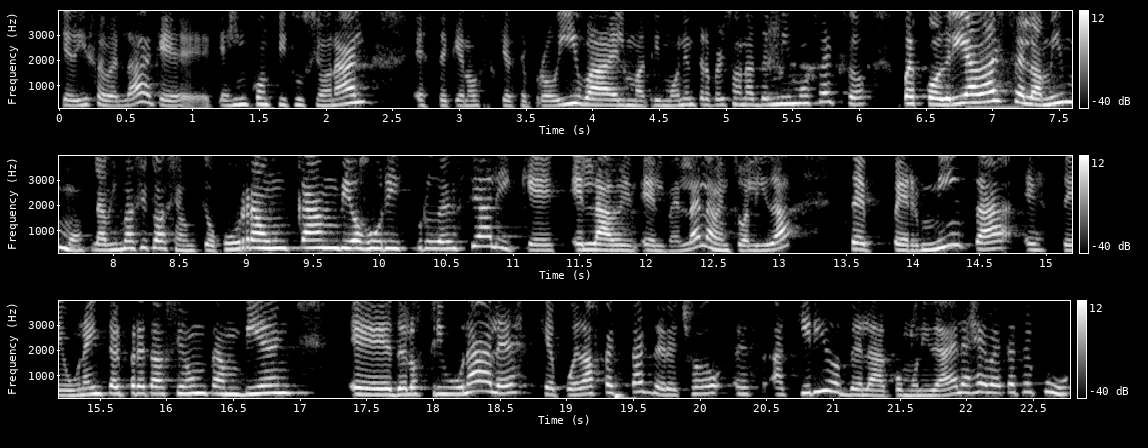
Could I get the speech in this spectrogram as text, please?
que dice, ¿verdad?, que, es inconstitucional este, que, nos, que se prohíba el matrimonio entre personas del mismo sexo, pues podría darse lo mismo, la misma situación, que ocurra un cambio jurisprudencial y que en la, el, ¿verdad? En la eventualidad se permita este, una interpretación también eh, de los tribunales que pueda afectar derechos adquiridos de la comunidad LGBTQ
